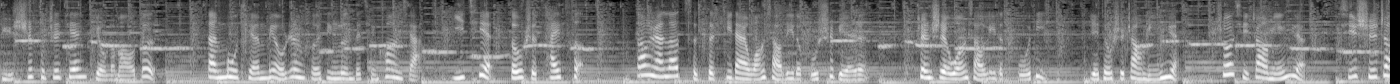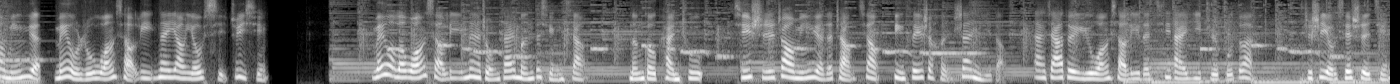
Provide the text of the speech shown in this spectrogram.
与师傅之间有了矛盾，但目前没有任何定论的情况下，一切都是猜测。当然了，此次替代王小利的不是别人，正是王小利的徒弟，也就是赵明远。说起赵明远，其实赵明远没有如王小利那样有喜剧性，没有了王小利那种呆萌的形象。能够看出，其实赵明远的长相并非是很善意的。大家对于王小利的期待一直不断，只是有些事情，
